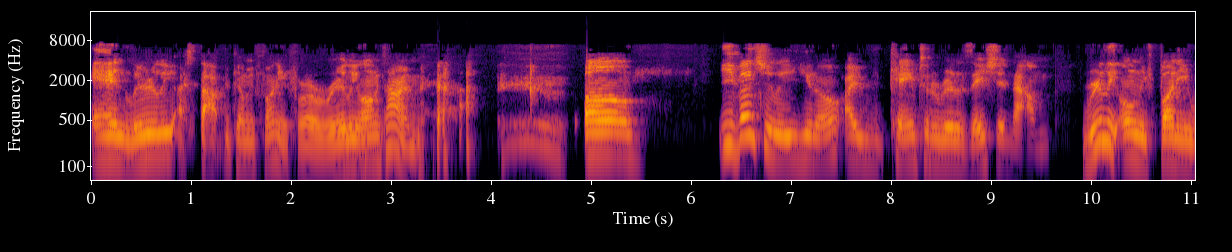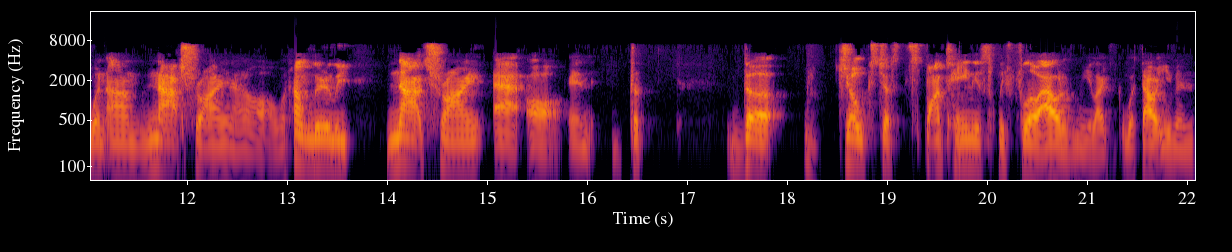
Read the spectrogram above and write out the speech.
And literally, I stopped becoming funny for a really long time. um, eventually, you know, I came to the realization that I'm really only funny when I'm not trying at all. When I'm literally not trying at all, and the the jokes just spontaneously flow out of me, like without even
